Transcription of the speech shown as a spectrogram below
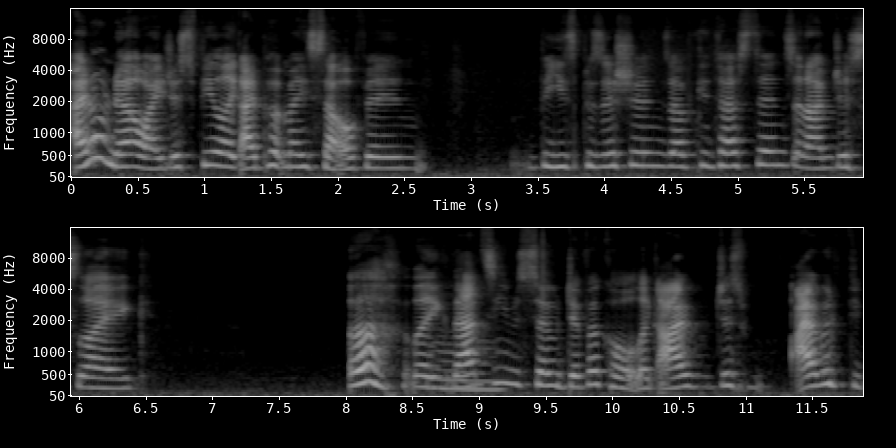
I don't know. I just feel like I put myself in these positions of contestants and I'm just like ugh, like that Mm. seems so difficult. Like I just I would f-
